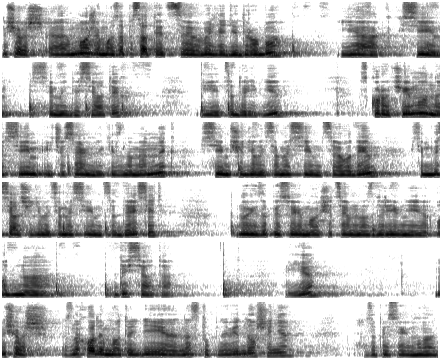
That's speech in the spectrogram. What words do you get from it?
Ну що ж, е, можемо записати це в вигляді дробу як 7 семидесятих. І це дорівнює. Скорочуємо на 7 і чисельник і знаменник. 7, що ділиться на 7, це 1. 70, що ділиться на 7, це 10. Ну і записуємо, що це в нас дорівнює 1 десята. Є. Ну що ж, знаходимо тоді наступне відношення. Записуємо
